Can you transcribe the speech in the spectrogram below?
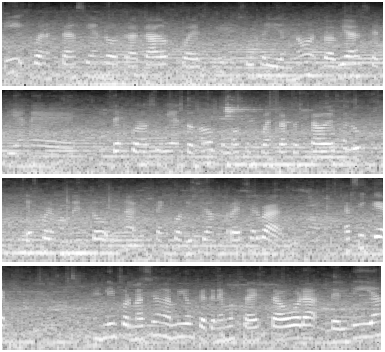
y bueno, están siendo tratados pues sus heridas, ¿no? Todavía se tiene desconocimiento, ¿no? Cómo se encuentra su estado de salud, es por el momento una, está en condición reservada. Así que es la información, amigos, que tenemos a esta hora del día.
